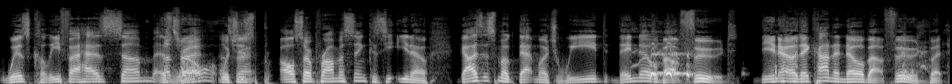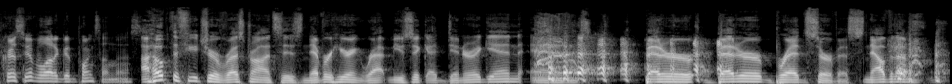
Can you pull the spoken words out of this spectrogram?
Wiz Khalifa has some as That's well, right. That's which is also promising because, you know, guys that smoke that much weed, they know about food, you know, they kind of know about food, but Chris, you have a lot of good points on this. I hope the future of restaurants is never hearing rap music at dinner again and better better bread service. Now that I'm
